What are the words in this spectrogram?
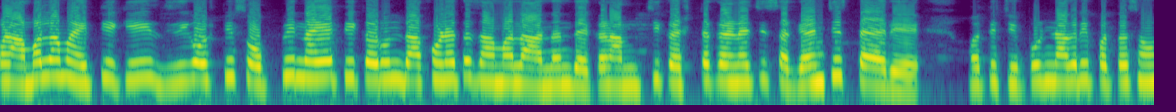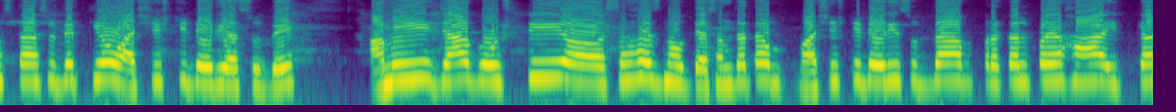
पण आम्हाला माहिती आहे की जी गोष्टी सोपी नाही ती करून दाखवण्यातच आम्हाला आनंद आहे. कारण आमची कष्ट करण्याची सगळ्यांचीच तयारी आहे. मग ती चिपळूण नागरी पतसंस्था असू देत किंवा वाशिष्ठी डेअरी असू दे आम्ही ज्या गोष्टी सहज नव्हत्या समजा आता वाशिष्ठी डेअरी सुद्धा प्रकल्प हा इतका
